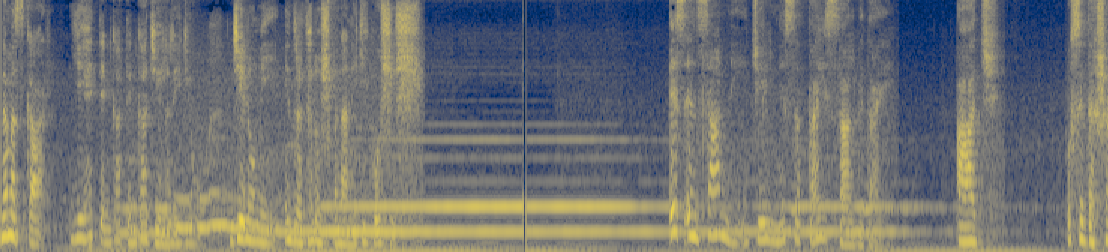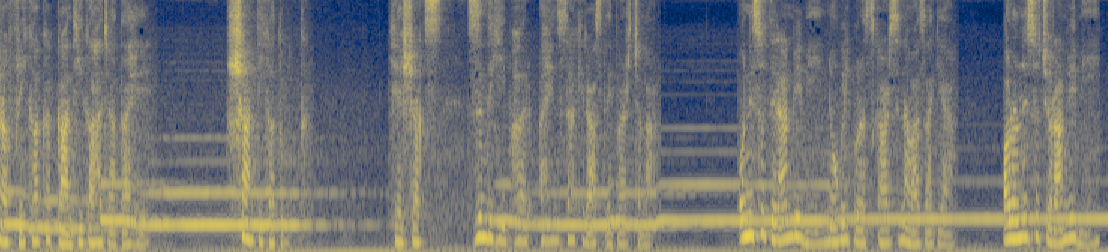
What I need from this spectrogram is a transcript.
नमस्कार, ये है तिनका तिनका जेल रेडियो। जेलों में इंद्रधनुष बनाने की कोशिश। इस इंसान ने जेल में 27 साल बिताए। आज उसे दक्षिण अफ्रीका का गांधी कहा जाता है। शांति का दूत। यह शख्स ज़िंदगी भर अहिंसा के रास्ते पर चला। उन्नीस सौ तिरानवे में नोबेल पुरस्कार से नवाजा गया और उन्नीस सौ चौरानवे में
